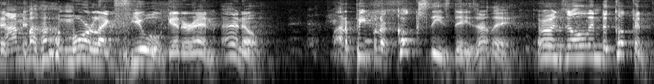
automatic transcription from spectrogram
I'm uh, more like fuel. Get her in. I know. A lot of people are cooks these days, aren't they? Everyone's all into cooking.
